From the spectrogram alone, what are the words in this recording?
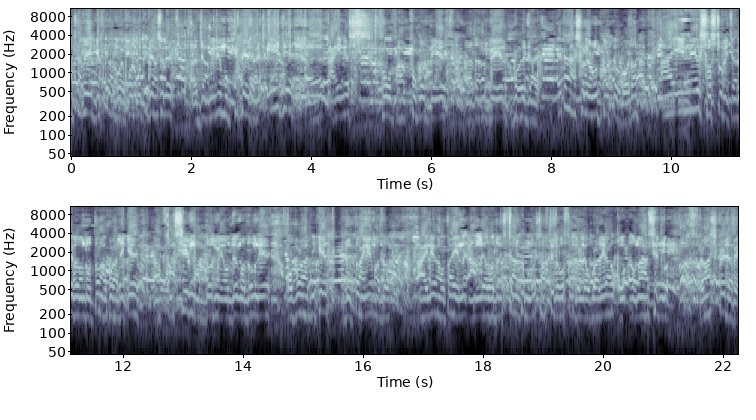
আসামি গ্রেফতার হয় পরবর্তীতে আসলে জামিনে মুক্তি পেয়ে যায়। এই যে ফাঁক ফোকর দিয়ে তারা বের হয়ে যায়। এটা আসলে রোধ করতে হবে অর্থাৎ আইনের সুষ্ঠু বিচার এবং দ্রুত অপরাধীকে ফাঁসির মাধ্যমে মাধ্যম দিয়ে অপরাধীকে দ্রুত আইনের মাধ্যম আইনের আওতায় এনে আনলে দৃষ্টান্তমূলক শাস্তি ব্যবস্থা করলে অপরাধীরা অনায়াসে হ্রাস পেয়ে যাবে।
